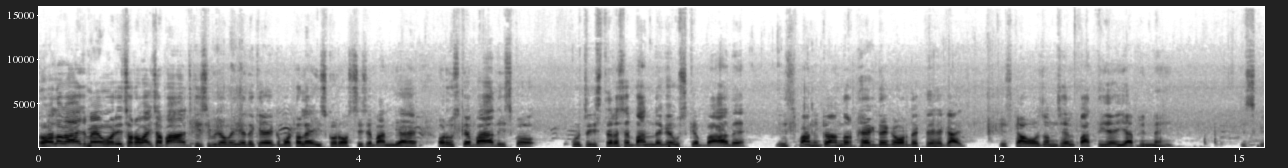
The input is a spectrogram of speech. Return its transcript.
तो हेलो गाइज़ मैं वरी छोरो भाई छपा आज की इस वीडियो में ये देखिए, एक बोतल है, इसको रस्सी से बाँध दिया है और उसके बाद इसको कुछ इस तरह से बाँध देंगे, उसके बाद इस पानी के अंदर फेंक देंगे और देखते हैं गाइज़ इसका वज़न झेल पाती है या फिर नहीं। इसके,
